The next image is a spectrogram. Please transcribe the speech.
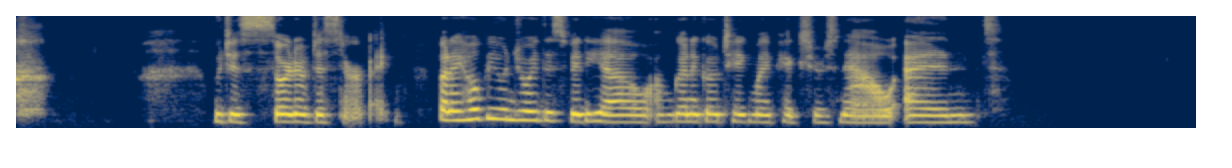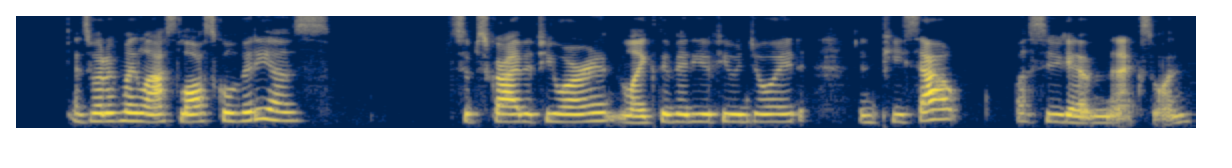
which is sort of disturbing. But I hope you enjoyed this video. I'm going to go take my pictures now and as one of my last law school videos. Subscribe if you aren't, like the video if you enjoyed, and peace out. I'll see you again in the next one.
